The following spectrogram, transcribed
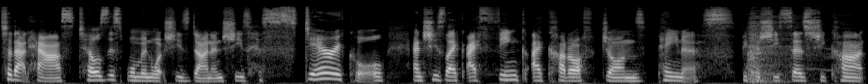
to that house, tells this woman what she's done, and she's hysterical. And she's like, I think I cut off John's penis because she says she can't.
